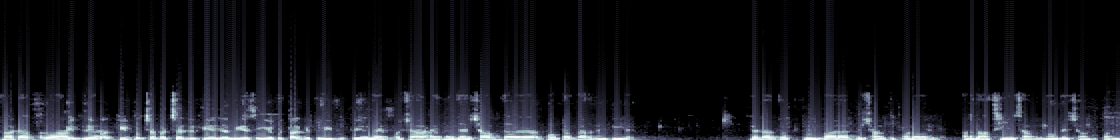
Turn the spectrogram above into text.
ਸਾਡਾ ਪਰਿਵਾਰ ਇੱਥੇ ਜਿਹੜਾ- ਬਾਕੀ ਪੁੱਛਾ ਪੱਛਾ ਦਿੱਤੀਆਂ ਜਾਂਦੀਆਂ ਸੀ ਜਾਂ ਕੋਈ ਤਾਕਤ ਵੀ ਦਿੱਤੀ ਜਾਂਦੀ ਮੈਂ ਪੁੱਛਿਆ ਨੇ ਕਹਿੰਦੇ ਸ਼ਬਦ ਫੋਟੋ ਕਰ ਦਿੰਦੀ ਹੈ। ਜਿਹੜਾ ਦੁੱਖ ਦੁੱਖੀ ਵਾਲਾ ਵੀ ਸ਼ਬਦ ਪੜੋ ਅਰਦਾਸੀ ਸ਼ਬਦ ਦੇ ਸ਼ਬਦ ਪੜੋ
